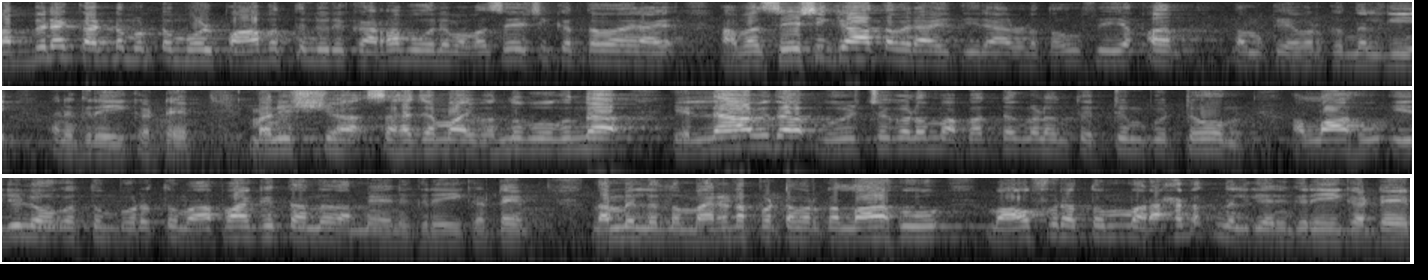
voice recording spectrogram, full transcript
റബ്ബിനെ കണ്ടുമുട്ടുമ്പോൾ പാപത്തിന്റെ ഒരു കറ പോലും അവശേഷിക്കാത്തവരായി അവശേഷിക്കാത്തവരായി തീരാനുള്ള തൗഫീഖ് നമുക്ക് എവർക്കും നൽകി അനുഗ്രഹിക്കട്ടെ. മനുഷ്യ സഹജമായി വന്നുപോകുന്ന എല്ലാവിധ വീഴ്ചകളും അബദ്ധങ്ങളും തെറ്റും കുറ്റവും അള്ളാഹു ഇരു ലോകത്തും പുറത്തും മാപ്പാക്കി തന്ന് നമ്മെ അനുഗ്രഹിക്കട്ടെ. നമ്മിൽ നിന്നും മരണപ്പെട്ടവർക്ക് അള്ളാഹു മാഫുറത്തും റഹമത്ത് നൽകി അനുഗ്രഹിക്കട്ടെ.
